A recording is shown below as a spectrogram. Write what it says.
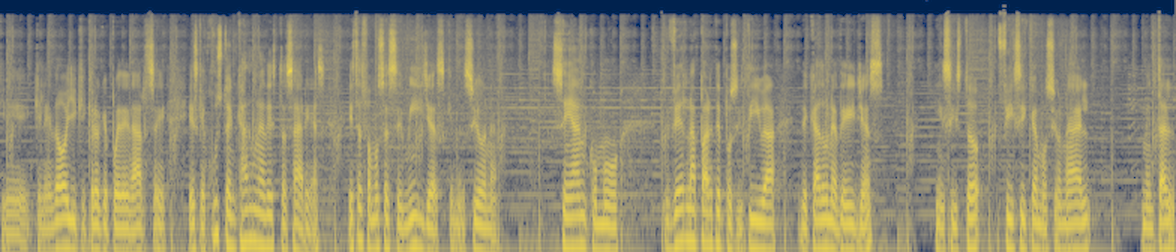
que, le doy y que creo que puede darse es que justo en cada una de estas áreas, estas famosas semillas que menciona, sean como ver la parte positiva de cada una de ellas, insisto, física, emocional, mental,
